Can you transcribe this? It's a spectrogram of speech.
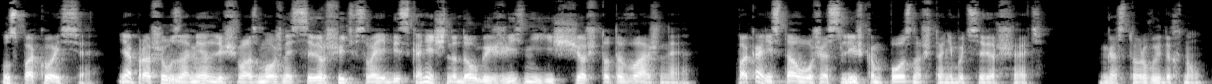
Успокойся. Я прошу взамен лишь возможность совершить в своей бесконечно долгой жизни еще что-то важное, пока не стало уже слишком поздно что-нибудь совершать. Гастор выдохнул.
